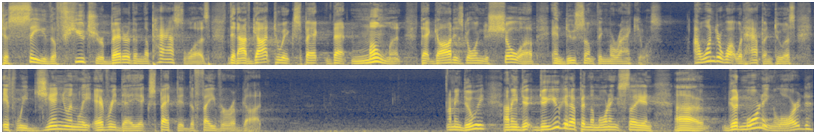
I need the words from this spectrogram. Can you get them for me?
to see the future better than the past was, then I've got to expect that moment that God is going to show up and do something miraculous. I wonder what would happen to us if we genuinely every day expected the favor of God. I mean, do we? I mean, do, do you get up in the morning saying, uh, Good morning, Lord?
